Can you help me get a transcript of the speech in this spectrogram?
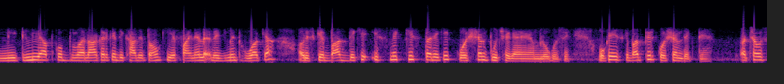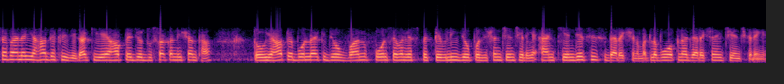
नीटली आपको बना करके दिखा देता हूँ कि ये फाइनल अरेंजमेंट हुआ क्या, और इसके बाद देखिए, इसमें किस तरह के क्वेश्चन पूछे गए हैं हम लोगों से। ओके इसके बाद फिर क्वेश्चन देखते हैं। अच्छा उससे पहले यहाँ देख लीजिएगा कि यहाँ पे जो दूसरा कंडीशन था तो यहाँ पे बोल रहा है कि जो वन फोर सेवन रेस्पेक्टिवली जो पोजिशन चेंज करेंगे एंड चेंजेस इस डायरेक्शन मतलब वो अपना डायरेक्शन चेंज करेंगे।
